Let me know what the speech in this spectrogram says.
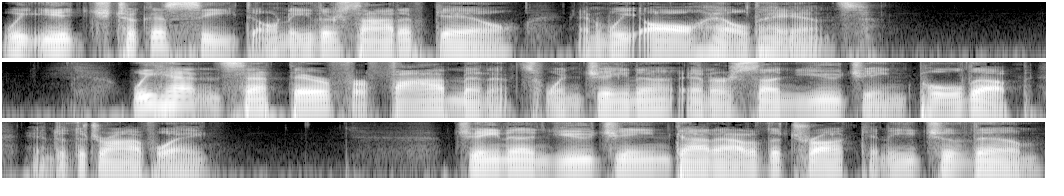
We each took a seat on either side of Gail, and we all held hands. We hadn't sat there for five minutes when Gina and her son Eugene pulled up into the driveway. Gina and Eugene got out of the truck, and each of them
